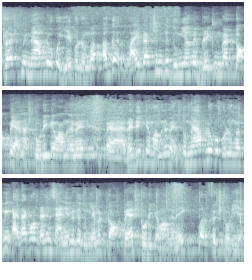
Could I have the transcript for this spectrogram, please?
ट्रस्ट में मैं आप लोगों को ये बोलूँगा, अगर लाइव एक्शन की दुनिया में ब्रेकिंग बैड टॉप पे है ना स्टोरी के मामले में रीडिंग के मामले में तो मैं आप लोगों को बोलूँगा कि एडाक ऑन एनिमे के दुनिया में टॉप पे है स्टोरी के मामले में। एक परफेक्ट स्टोरी है।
